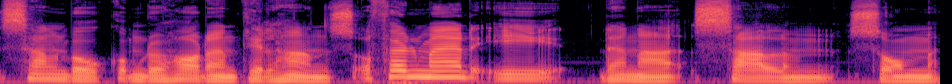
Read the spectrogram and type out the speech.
psalmbok om du har den till hands, och följ med i denna psalm som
